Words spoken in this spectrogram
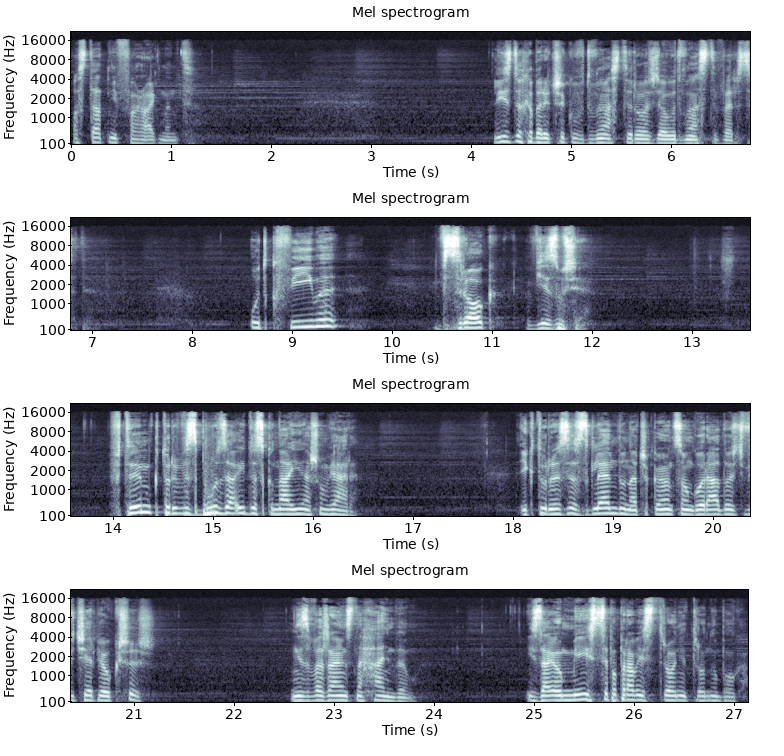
Ostatni fragment. List do Hebrajczyków, 12 rozdział, 12 werset. Utkwijmy wzrok w Jezusie. W tym, który wzbudza i doskonali naszą wiarę. I który ze względu na czekającą go radość wycierpiał krzyż, nie zważając na hańbę, i zajął miejsce po prawej stronie tronu Boga.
